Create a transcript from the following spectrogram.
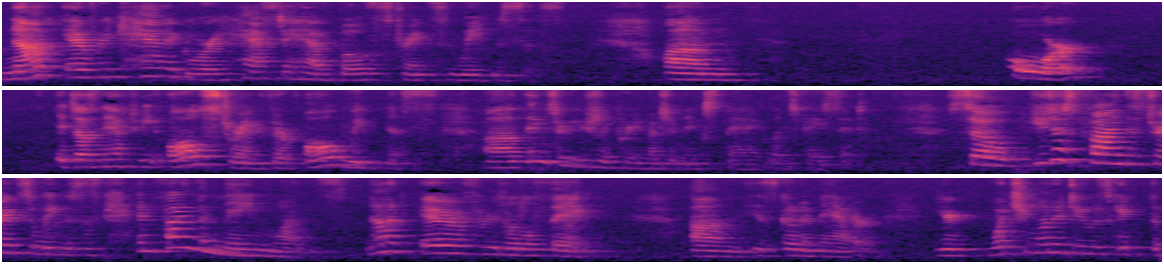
not every category has to have both strengths and weaknesses. Um, or it doesn't have to be all strength or all weakness. Uh, things are usually pretty much a mixed bag, let's face it. So you just find the strengths and weaknesses and find the main ones. Not every little thing um, is going to matter. You're, what you want to do is get the,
